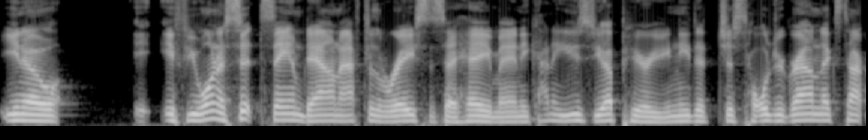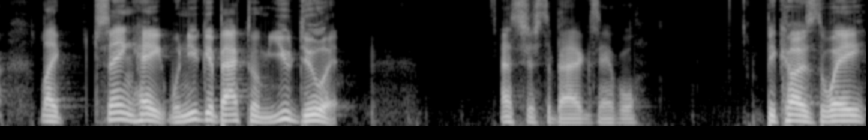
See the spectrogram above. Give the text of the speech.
you know, if you want to sit Sam down after the race and say, "Hey, man, he kind of used you up here. You need to just hold your ground next time," like saying, "Hey, when you get back to him, you do it." That's just a bad example because the way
